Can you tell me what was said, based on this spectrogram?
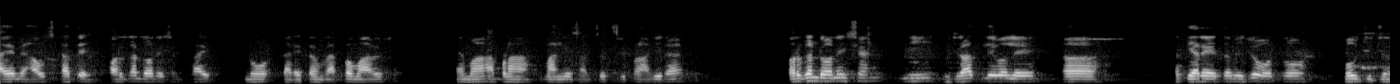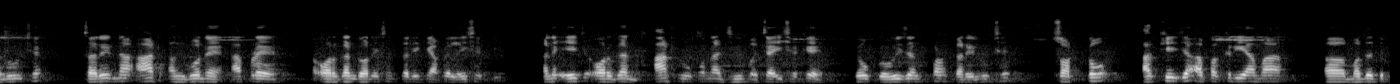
આઈએમએ હાઉસ ખાતે ઓર્ગન ડોનેશન ડ્રાઈવનો કાર્યક્રમ રાખવામાં આવ્યો છે. એમાં આપણા માન્ય સાંસદ શ્રી પણ આવી રહ્યા છે. ઓર્ગન ડોનેશનની ગુજરાત લેવલે અત્યારે તમે જુઓ તો બહુ જ જરૂર છે. શરીરના આઠ અંગોને આપણે ઓર્ગન ડોનેશન તરીકે આપણે લઈ શકીએ. અને એ જ ઓર્ગન આઠ લોકોના જીવ બચાવી શકે એવું પ્રોવિઝન પણ કરેલું છે. સોટ્ટો આખી જ આ પ્રક્રિયામાં મદદરૂપ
